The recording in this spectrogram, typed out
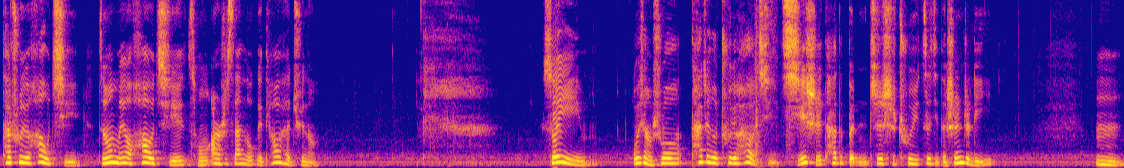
他出于好奇，怎么没有好奇从二十三楼给跳下去呢？所以，我想说，他这个出于好奇，其实他的本质是出于自己的生殖利益，嗯，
